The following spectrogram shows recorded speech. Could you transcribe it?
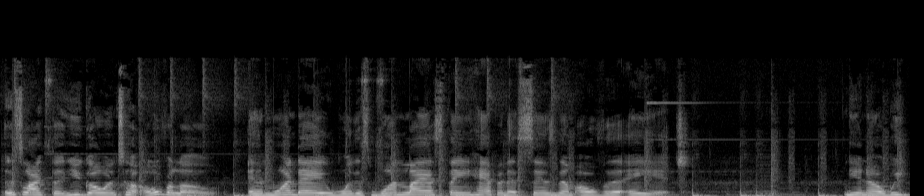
it's like the you go into overload. And one day when this one last thing happens that sends them over the edge. You know, we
